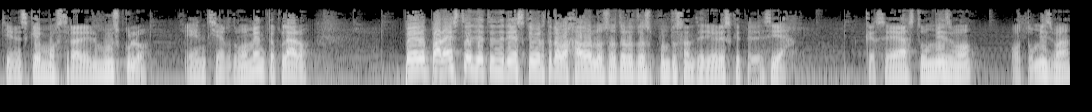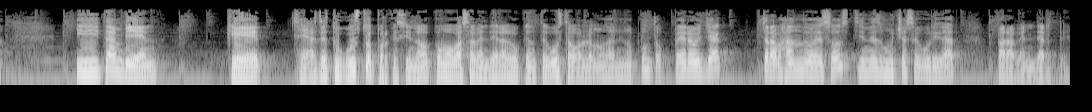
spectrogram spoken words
Tienes que mostrar el músculo en cierto momento, claro. Pero para esto ya tendrías que haber trabajado los otros dos puntos anteriores que te decía. Que seas tú mismo o tú misma y también que seas de tu gusto, porque si no, ¿cómo vas a vender algo que no te gusta? Volvemos al mismo punto. Pero ya trabajando esos, tienes mucha seguridad para venderte,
